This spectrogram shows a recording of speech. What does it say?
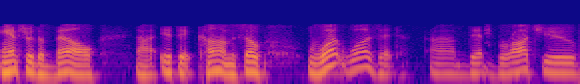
answer the bell uh, if it comes. So, what was it uh, that brought you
